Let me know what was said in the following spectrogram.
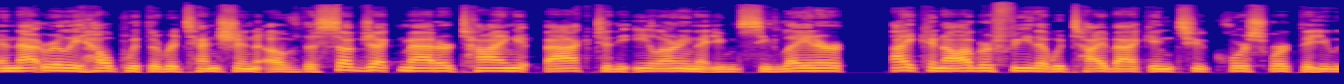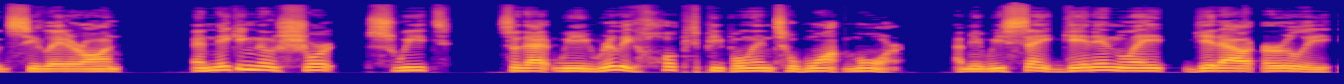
And that really helped with the retention of the subject matter, tying it back to the e learning that you would see later, iconography that would tie back into coursework that you would see later on, and making those short, sweet, so that we really hooked people in to want more. I mean, we say get in late, get out early.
